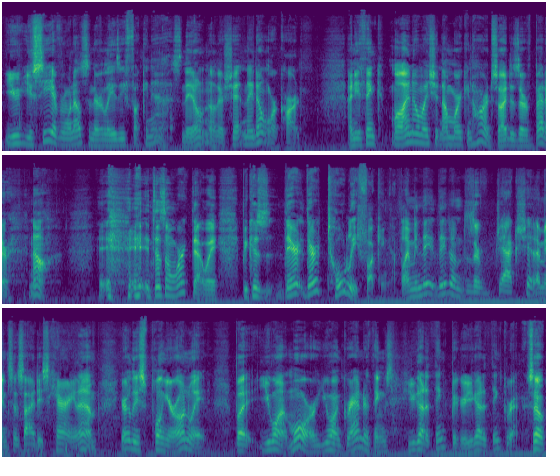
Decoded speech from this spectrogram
you, you see everyone else and they're lazy fucking ass. They don't know their shit and they don't work hard. And you think, well, I know my shit and I'm working hard, so I deserve better. No, it doesn't work that way because they're they're totally fucking up. I mean, they, they don't deserve jack shit. I mean, society's carrying them. You're at least pulling your own weight, but you want more. You want grander things. You got to think bigger. You got to think grander. So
